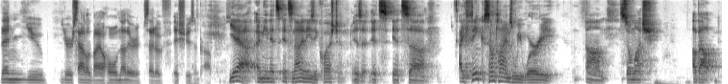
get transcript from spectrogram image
then you you're saddled by a whole nother set of issues and problems. Yeah, I mean it's it's not an easy question, is it? It's it's. Uh, I think sometimes we worry um, so much about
